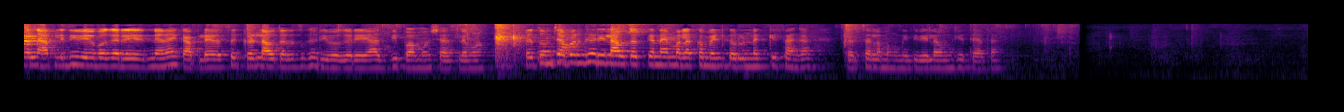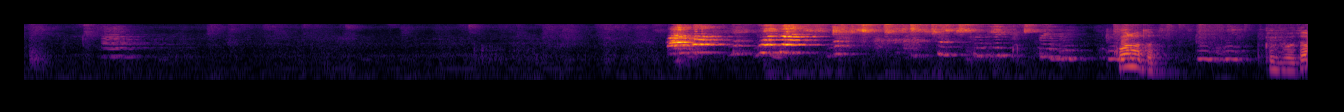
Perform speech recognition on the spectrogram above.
पण आपले दिवे वगैरे नाही का आपल्या सकड लावतातच घरी वगैरे. आज दीप असल्यामुळं. तर तुमच्या पण घरी लावतात का नाही मला कमेंट करून नक्की सांगा. तर चला मग मी दिवे लावून घेते आता. कोण होतो? पिपी होतो?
